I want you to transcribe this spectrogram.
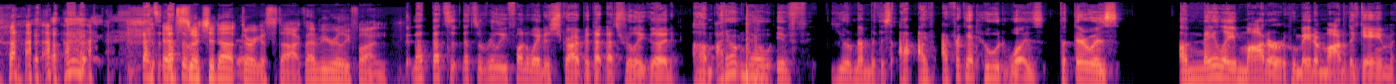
that's and that's a, switch it up yeah. during a stock? That'd be really fun. that that's a, that's a really fun way to describe it. That that's really good. Um, I don't know if you remember this. I, I I forget who it was, but there was a melee modder who made a mod of the game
